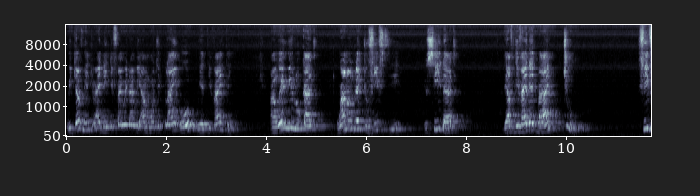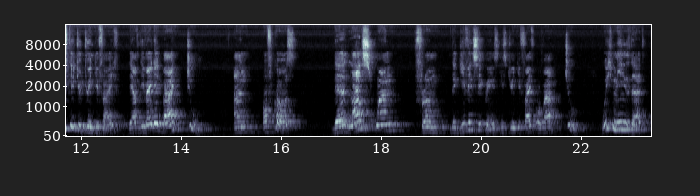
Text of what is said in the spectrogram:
We just need to identify whether we are multiplying or we are dividing. And when we look at 100 to 50, you see that they have divided by 2. 50 to 25, they have divided by 2. And of course, the last one from the given sequence is 25 over 2, which means that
